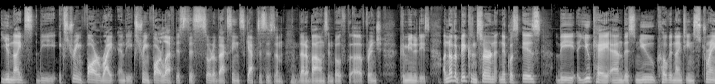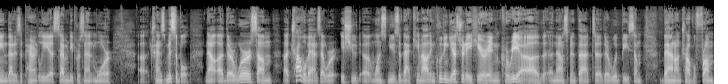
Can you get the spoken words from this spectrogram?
unites the extreme far right and the extreme far left. It's this sort of vaccine skepticism mm. that abounds in both uh, fringe communities. Another big concern, Nicholas, is the UK and this new COVID 19 strain that is apparently uh, 70% more uh, transmissible. Now, uh, there were some uh, travel bans that were issued uh, once news of that came out, including yesterday here in Korea, uh, the announcement that uh, there would be some ban on travel from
